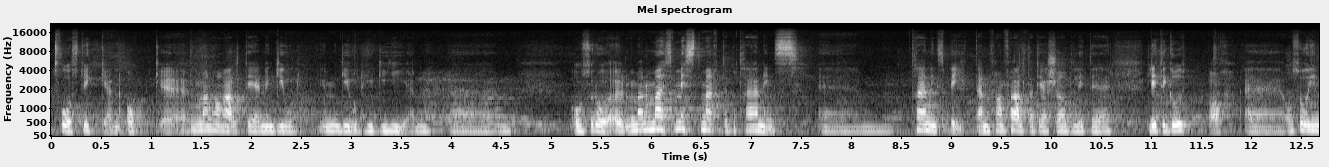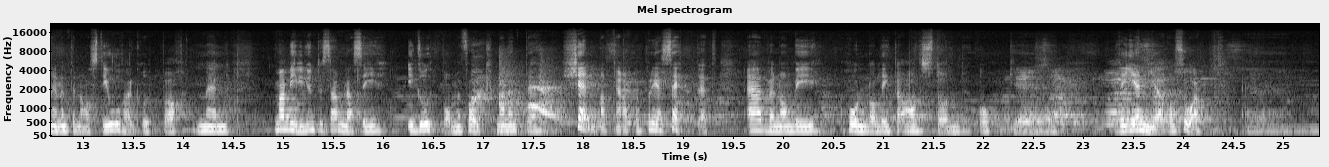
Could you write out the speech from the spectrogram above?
två stycken och eh, man har alltid en god, en god hygien. Eh, och så då, man har mest- märkt det på tränings, eh, träningsbiten. Framförallt att jag körde lite, lite grupper eh, och så innan inte några stora grupper. Men man vill ju inte samlas i, i grupper med folk man inte känner kanske på det sättet. Även om vi håller lite avstånd och eh, rengör och så. Eh,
